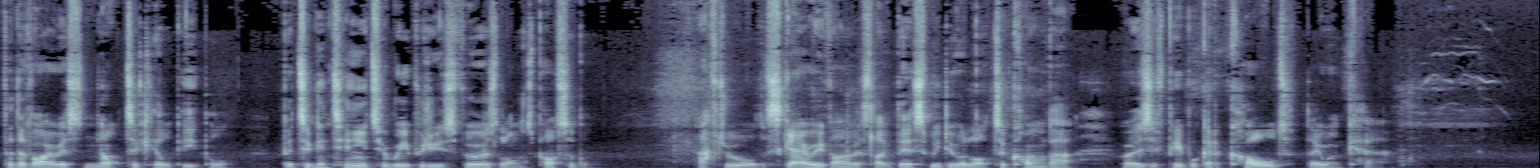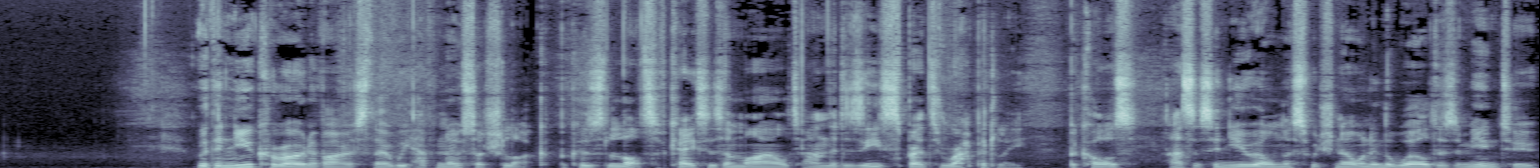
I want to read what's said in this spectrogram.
for the virus not to kill people, but to continue to reproduce for as long as possible. After all, the scary virus like this we do a lot to combat, whereas if people get a cold, they won't care. With the new coronavirus, though, we have no such luck because lots of cases are mild and the disease spreads rapidly because, as it's a new illness which no one in the world is immune to,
